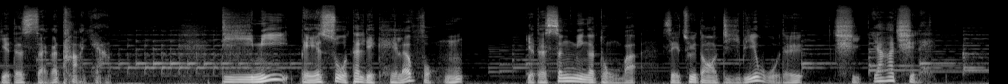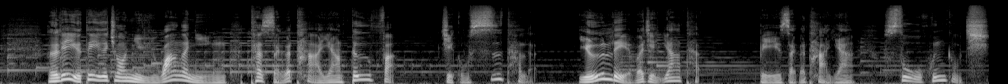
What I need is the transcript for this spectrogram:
有得十个太阳，地面被晒得裂开了缝，有得生命的动物侪钻到地皮下头去压起来。后来有得一个叫女娲的人，脱十个太阳斗法，结果输脱了，又来不及压脱，被十个太阳烧昏过去。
